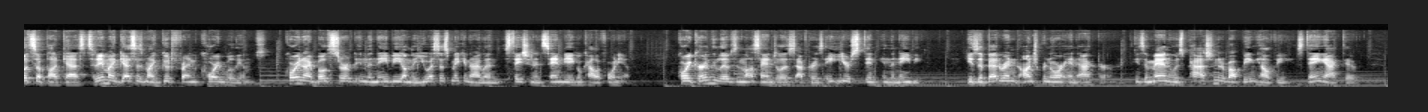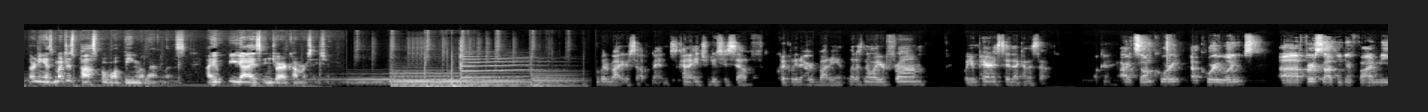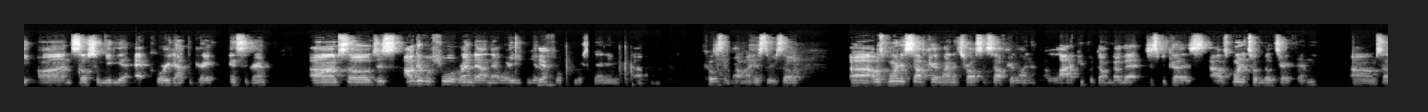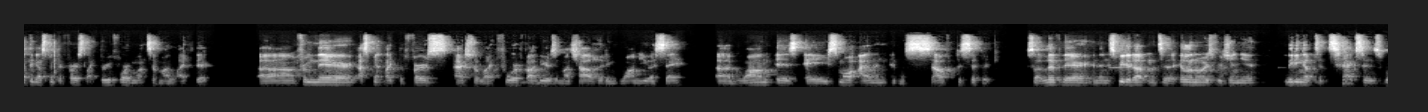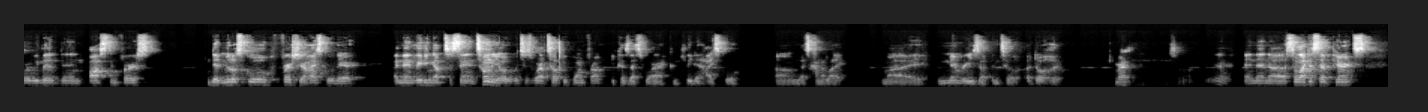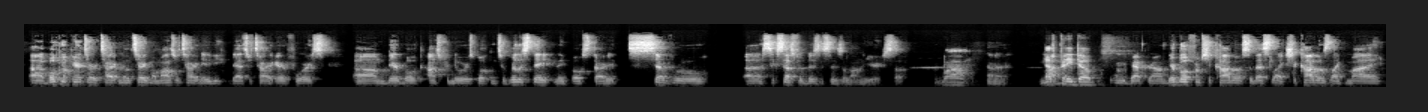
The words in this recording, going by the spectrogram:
What's up, podcast? Today, my guest is my good friend Corey Williams. Corey and I both served in the Navy on the USS Makin Island, stationed in San Diego, California. Corey currently lives in Los Angeles after his eight year stint in the Navy. He is a veteran, entrepreneur, and actor. He's a man who is passionate about being healthy, staying active, learning as much as possible while being relentless. I hope you guys enjoy our conversation. A little bit about yourself, man. Just kind of introduce yourself quickly to everybody and let us know where you're from, what your parents did, that kind of stuff. Okay. All right. So I'm Corey, uh, Corey Williams. Uh, first off, you can find me on social media at Corey the Great Instagram. Um, so just I'll give a full rundown that way you can get yeah. a full understanding um, cool. about my history. So uh, I was born in South Carolina, Charleston, South Carolina. A lot of people don't know that just because I was born into a military family. Um, so I think I spent the first like three or four months of my life there. Um, from there, I spent like the first actual like four or five years of my childhood in Guam, USA. Uh, Guam is a small island in the South Pacific. So I lived there and then speeded up into Illinois, Virginia, leading up to Texas, where we lived in Austin first. Did middle school, first year high school there, and then leading up to San Antonio, which is where I tell people I'm from because that's where I completed high school. Um, that's kind of like my memories up until adulthood. Right. So, yeah. And then, uh, so like I said, parents, uh, both my parents are retired military. My mom's retired Navy, dad's retired Air Force. Um, they're both entrepreneurs, both into real estate, and they both started several uh, successful businesses along the years. So, wow, kind of that's pretty dope. Background. They're both from Chicago, so that's like Chicago's like my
